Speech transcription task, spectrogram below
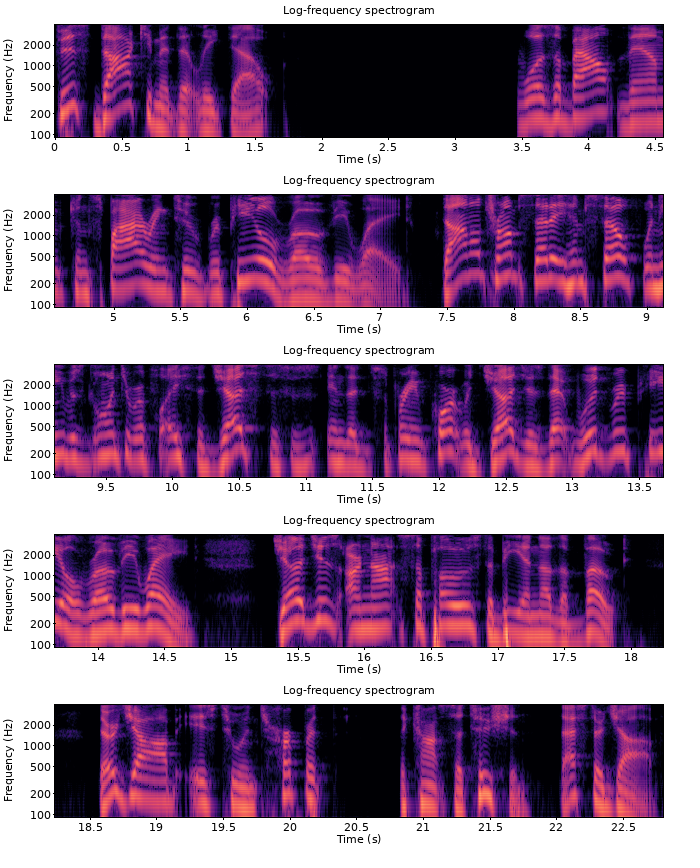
this document that leaked out was about them conspiring to repeal Roe v. Wade. Donald Trump said it himself when he was going to replace the justices in the Supreme Court with judges that would repeal Roe v. Wade. Judges are not supposed to be another vote. Their job is to interpret the Constitution. That's their job.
